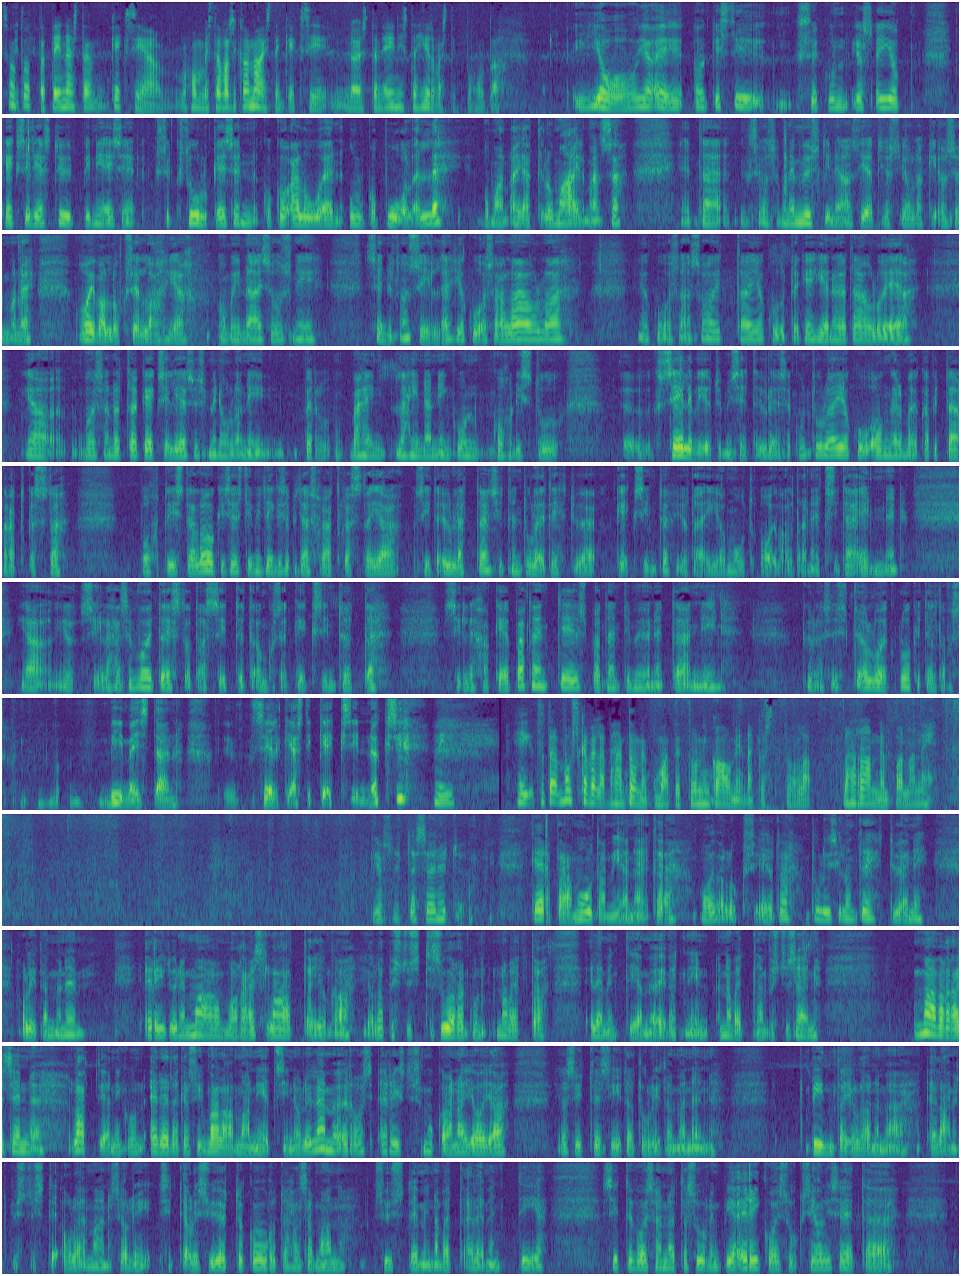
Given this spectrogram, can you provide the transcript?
Se on totta, että ei näistä keksiä hommista, varsinkaan naisten keksinnöistä, niin ei niistä hirveästi puhuta. Joo, ja ei oikeasti se, kun jos ei ole kekseliäs tyyppi, niin ei se, se sulkee sen koko alueen ulkopuolelle oman ajattelumaailmansa. Että se on semmoinen mystinen asia, että jos jollakin on semmoinen oivalluksen lahja ominaisuus, niin se nyt on sillä. Joku osaa laulaa, Joku osaa soittaa, joku tekee hienoja tauluja ja, ja voi sanoa, että kekseliäisyys minulla niin peru, vähin, lähinnä niin kuin kohdistuu selviytymiseen. Että yleensä kun tulee joku ongelma, joka pitää ratkaista, pohtii sitä loogisesti, miten se pitäisi ratkaista ja siitä yllättäen sitten tulee tehtyä keksintö, jota ei ole muut oivaltaneet sitä ennen. Ja sillähän se voi testata sitten, että onko se keksintö, että sille hakee patenttia, jos patentti myönnetään, niin kyllä se sitten on luokiteltava viimeistään selkeästi keksinnöksi. Niin. Hei, tota, voisi kävellä vähän tonne, kun mä ajattelin, että on niin kauniin näköistä tuolla vähän rannempana, niin jos nyt tässä nyt kertaa muutamia näitä oivalluksia, joita tuli silloin tehtyä, niin oli tämmöinen erityinen maanvaraislaatta, joka, jolla pystyi sitten suoraan, kun navetta elementtiä möivät, niin navettaan pystyi sen maavaraisen lattia niin kuin edeltäkäsin valaamaan niin, että siinä oli lämmöeristys mukana jo ja, ja sitten siitä tuli tämmöinen pinta, jolla nämä eläimet pystyivät sitten olemaan. Se oli, sitten oli syöttökouru tähän samaan systeemin navetta-elementtiin. Ja sitten voi sanoa, että suurimpia erikoisuuksia oli se, että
